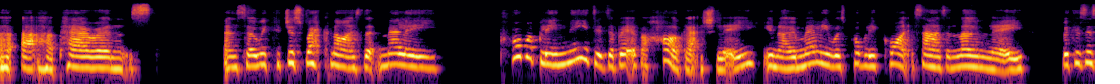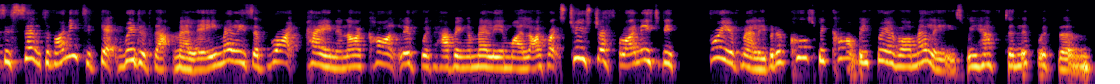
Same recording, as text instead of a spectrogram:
at her parents. And so we could just recognize that Melly probably needed a bit of a hug, actually. You know, Melly was probably quite sad and lonely because there's this sense of I need to get rid of that Melly. Melly's a bright pain and I can't live with having a Melly in my life. It's too stressful. I need to be free of Melly. But of course, we can't be free of our Mellies. We have to live with them.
